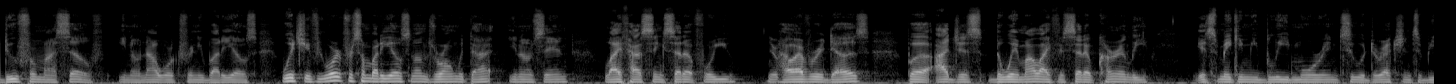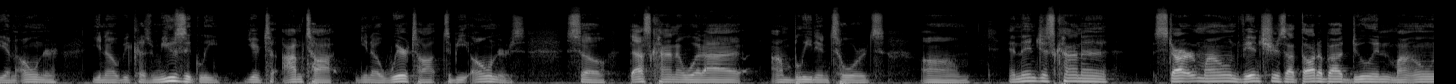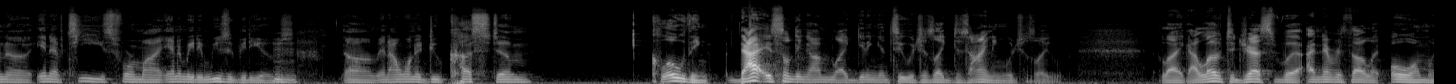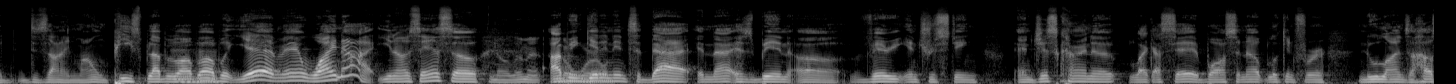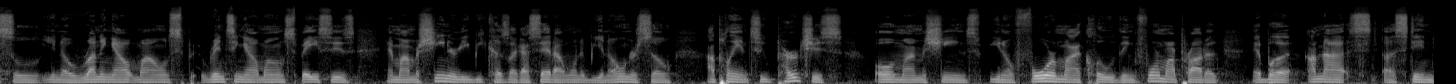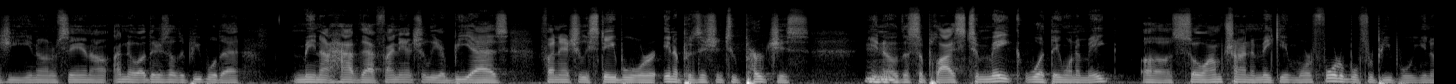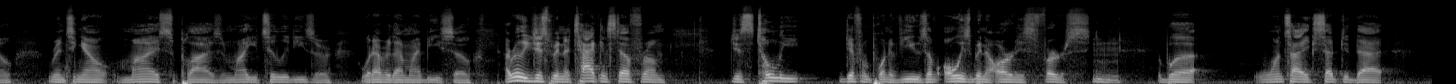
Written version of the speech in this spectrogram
do for myself, you know, not work for anybody else. Which, if you work for somebody else, nothing's wrong with that. You know what I'm saying? Life has things set up for you, Yep. however it does. But I just, the way my life is set up currently, it's making me bleed more into a direction to be an owner, you know, because musically, you're t- I'm taught, you know, we're taught to be owners. So that's kind of what I I'm bleeding towards. Um, and then just kind of starting my own ventures. I thought about doing my own uh, NFTs for my animated music videos, um, and I want to do custom clothing. That is something I'm like getting into, which is like designing, which is like like I love to dress, but I never thought like, oh, I'm gonna design my own piece, blah blah blah blah. But yeah, man, why not? You know what I'm saying? So No limit. I've been getting into that, and that has been uh very interesting. And just kind of like I said, bossing up, looking for new lines of hustle. You know, running out my own, sp- renting out my own spaces and my machinery because, like I said, I want to be an owner. So I plan to purchase all my machines, you know, for my clothing, for my product. eh, But I'm not uh, stingy. You know what I'm saying? I, I know there's other people that may not have that financially or be as financially stable or in a position to purchase you know the supplies to make what they want to make uh, so i'm trying to make it more affordable for people you know renting out my supplies and my utilities or whatever that might be. So i really just been attacking stuff from just totally different point of views. I've always been an artist 1st but once i accepted that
